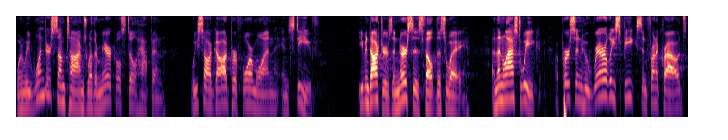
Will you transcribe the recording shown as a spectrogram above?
When we wonder sometimes whether miracles still happen, we saw God perform one in Steve. Even doctors and nurses felt this way. And then last week, a person who rarely speaks in front of crowds,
